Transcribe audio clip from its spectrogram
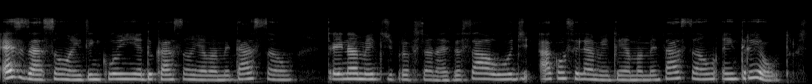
Essas ações incluem educação em amamentação, treinamento de profissionais da saúde, aconselhamento em amamentação, entre outros.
